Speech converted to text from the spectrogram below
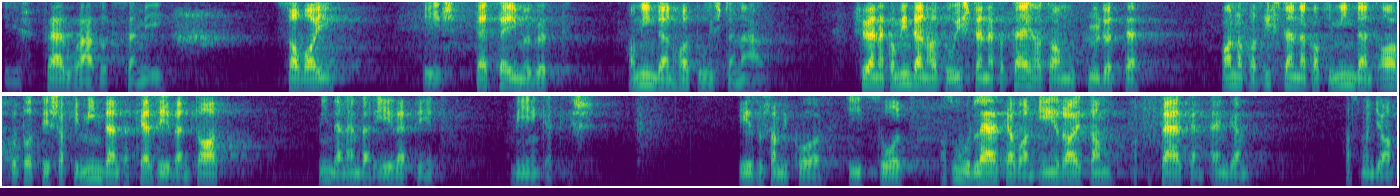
és felruházott személy. Szavai és tettei mögött a mindenható Isten áll. És ő ennek a mindenható Istennek a teljhatalmú küldötte, annak az Istennek, aki mindent alkotott, és aki mindent a kezében tart, minden ember életét, miénket is. Jézus, amikor így szól, az Úr lelke van én rajtam, aki felkent engem, azt mondja,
